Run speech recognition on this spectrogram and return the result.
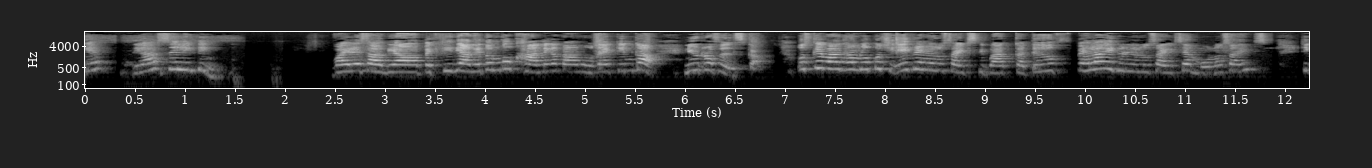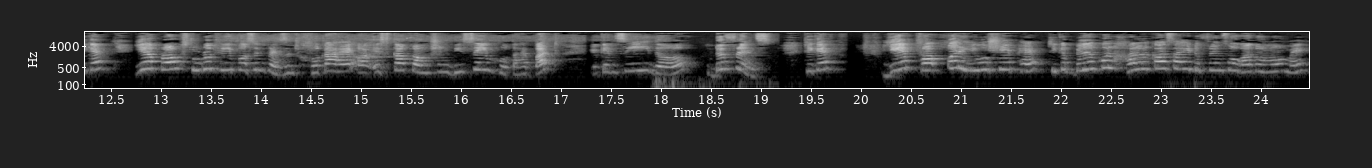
है? They are cell eating virus आ गया बैक्टीरिया आ गया तो उनको खाने का काम होता है किन का? न्यूट्रोफिल्स का। उसके बाद हम लोग कुछ एक ग्रेनुलोसाइट्स की बात करते हैं तो पहला एक ग्रेनुलोसाइट्स है मोनोसाइट्स ठीक है? ये approx two to three percent present होता है और इसका फ़ंक्शन भी सेम होता है but you can see the difference ठीक है? ये प्रॉपर यू शेप है, ठीक है? बिल्कुल हल्का सा ही डिफरेंस होगा दोनों में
